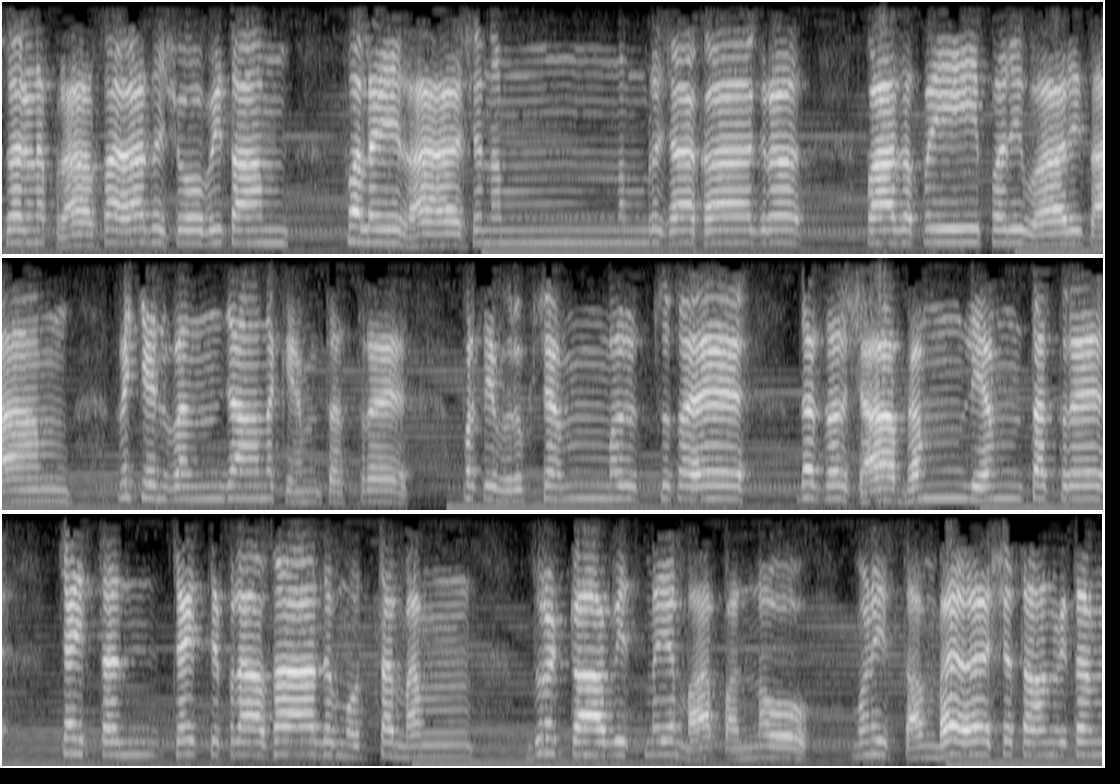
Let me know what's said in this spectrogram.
स्वर्णप्रासादशोभिताम् फलैराशनम् नम्रशाखाग्र पादपै परिवारिताम् विचिन्वन् जानकीं तत्र प्रतिवृक्षम् मरुत्सुतः ददर्शाभ्रम् लिहम् तत्र चैत्यप्रासादमुत्तमम् दृष्ट्वा विस्मयमापन्नो मणिस्तम्भ शतान्वितम्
